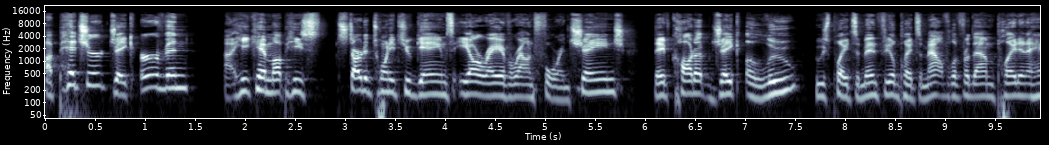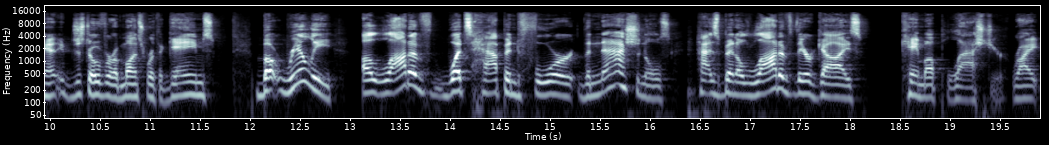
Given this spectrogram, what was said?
a pitcher, Jake Irvin. Uh, he came up, he's started 22 games, ERA of around four and change. They've caught up Jake Alu, who's played some infield, played some outfield for them, played in a hand, just over a month's worth of games. But really, a lot of what's happened for the Nationals has been a lot of their guys came up last year, right?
